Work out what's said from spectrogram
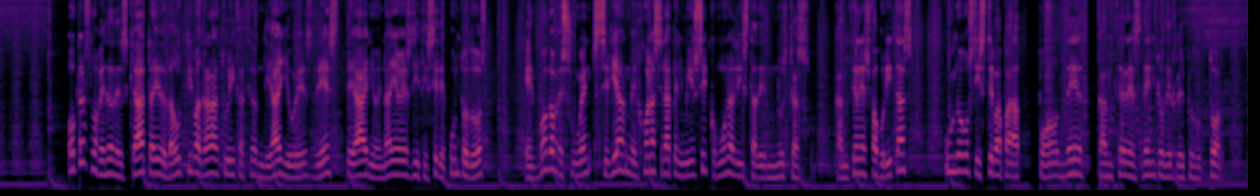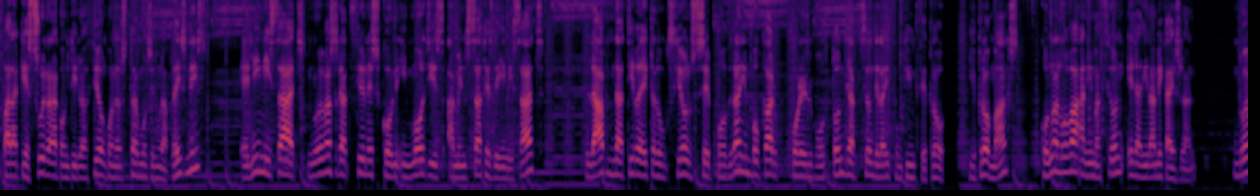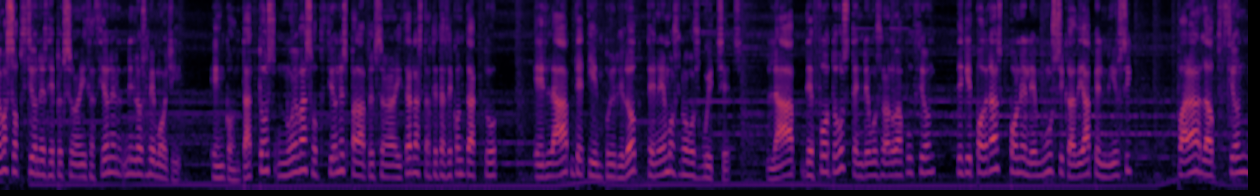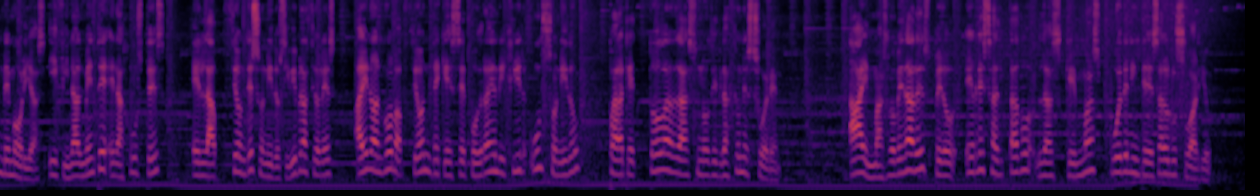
Otras novedades que ha traído la última gran actualización de iOS de este año en iOS 17.2, en modo resumen, serían mejoras en Apple Music como una lista de nuestras canciones favoritas, un nuevo sistema para poner canciones dentro del reproductor para que suenen a continuación cuando estamos en una playlist, en iMessage nuevas reacciones con emojis a mensajes de iMessage, la app nativa de traducción se podrá invocar por el botón de acción del iPhone 15 Pro y Pro Max con una nueva animación en la Dynamic Island nuevas opciones de personalización en, los Memoji. En contactos, nuevas opciones para personalizar las tarjetas de contacto. En la app de tiempo y reloj tenemos nuevos widgets. La app de fotos tendremos una nueva función de que podrás ponerle música de Apple Music para la opción memorias. Y finalmente en ajustes, en la opción de sonidos y vibraciones, hay una nueva opción de que se podrá elegir un sonido para que todas las notificaciones suenen. Hay más novedades, pero he resaltado las que más pueden interesar al usuario.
